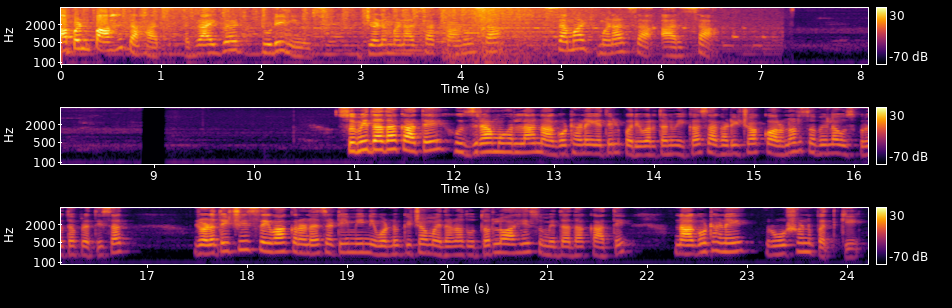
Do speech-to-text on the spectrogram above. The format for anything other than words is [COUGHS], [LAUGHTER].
आपण पाहत आहात रायगड टुडे न्यूज. जनमनाचा कानोसा समाज मनाचा आरसा. सुमितदादा काते हुजरा मोहल्ला नागोठाणे येथील परिवर्तन विकास आघाडीच्या कॉर्नर सभेला उत्स्फूर्त प्रतिसाद. जनतेची सेवा करण्यासाठी मी निवडणुकीच्या मैदानात उतरलो आहे सुमितदादा काते नागोठाणे रोशन पत्की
